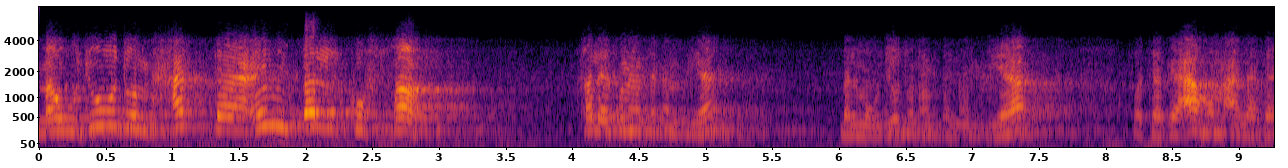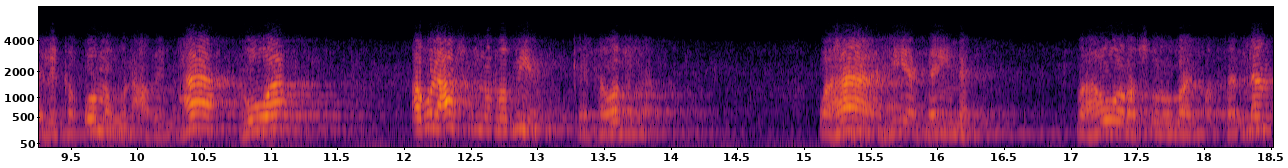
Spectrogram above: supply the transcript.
موجود حتى عند الكفار. فلا يكون عند الأنبياء بل موجود عند الأنبياء وتبعهم على ذلك أمم عظيمة. ها هو أبو العاص بن الربيع كيف وفى؟ وها هي زينب وهو رسول الله صلى الله عليه وسلم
